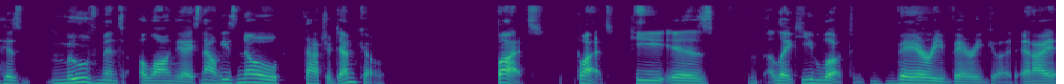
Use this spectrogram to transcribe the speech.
his movement along the ice. Now he's no Thatcher Demko, but but he is like he looked very very good. And I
